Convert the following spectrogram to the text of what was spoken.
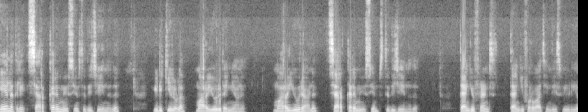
കേരളത്തിലെ ശർക്കര മ്യൂസിയം സ്ഥിതി ചെയ്യുന്നത് ഇടുക്കിയിലുള്ള മറയൂർ തന്നെയാണ്. മറയൂരാണ് ശർക്കര മ്യൂസിയം സ്ഥിതി ചെയ്യുന്നത്. Thank friends. Thank you for watching this video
